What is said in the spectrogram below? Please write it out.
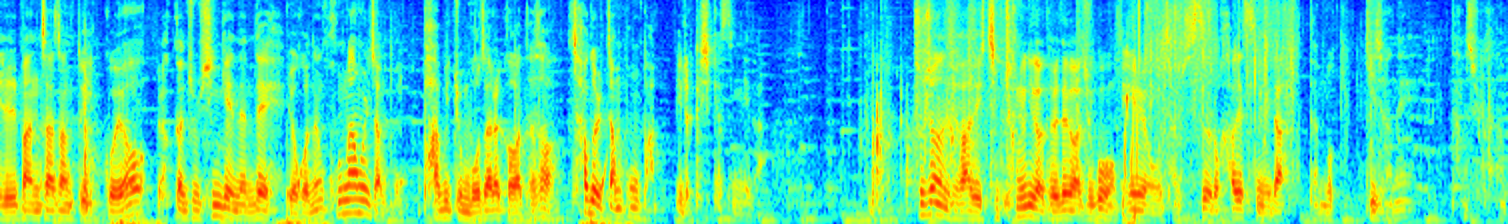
일반 짜장도 있고요. 약간 좀 신기했는데 요거는 콩나물 짬뽕. 밥이 좀 모자랄 것 같아서 차돌 짬뽕 밥 이렇게 시켰습니다. 수저는 제가 아직 집 정리가 덜 돼가지고 일회용으로 잠시 쓰도록 하겠습니다. 일단 먹기 전에 탕수육 하나만.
